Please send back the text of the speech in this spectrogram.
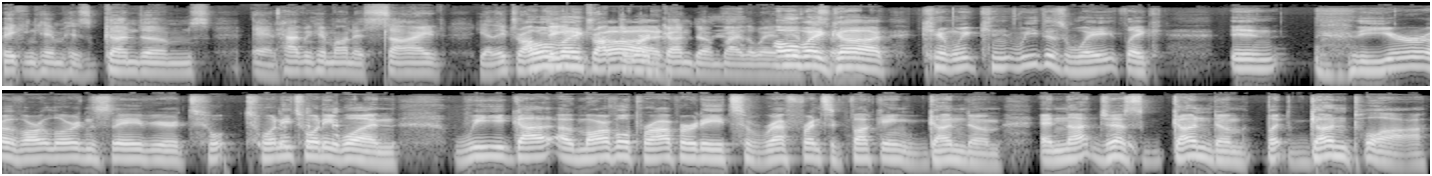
making him his Gundams and having him on his side. Yeah, they dropped. Oh they my dropped the word Gundam, by the way. in the Oh my god! Can we can we just wait? Like in the year of our Lord and Savior tw 2021, we got a Marvel property to reference fucking Gundam, and not just Gundam, but Gunpla.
